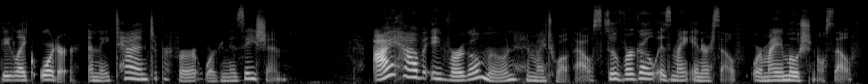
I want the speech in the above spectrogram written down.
They like order and they tend to prefer organization. I have a Virgo moon in my 12th house. So, Virgo is my inner self or my emotional self.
